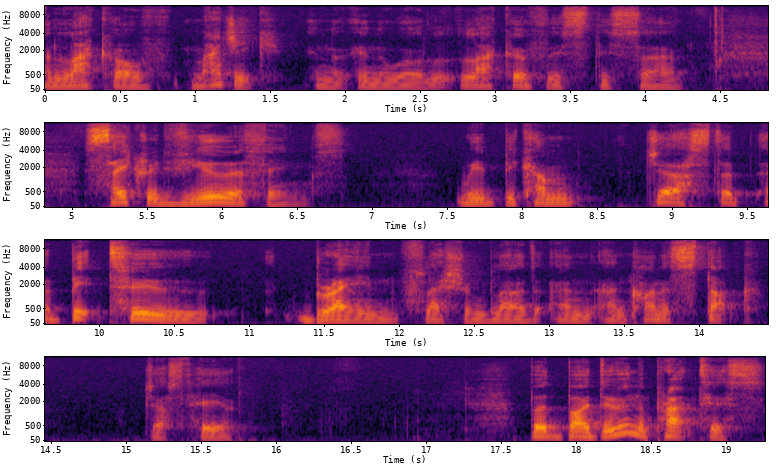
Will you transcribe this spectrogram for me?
and lack of magic in the, in the world, lack of this, this uh, sacred view of things, we become just a, a bit too brain, flesh and blood and, and kind of stuck just here. But by doing the practice,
